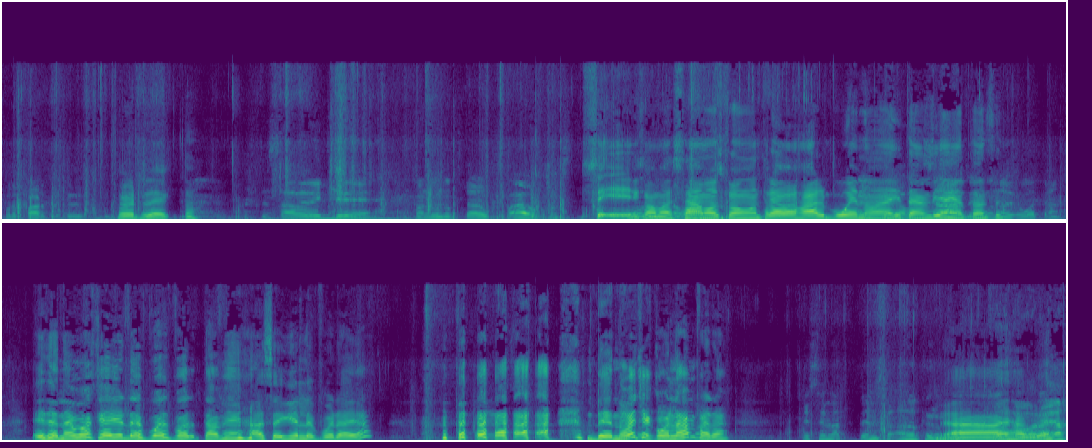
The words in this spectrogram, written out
Por parte. Correcto. Usted sabe de que cuando uno está ocupado. Pues, sí, como estamos con un trabajar bueno ahí también, entonces. y tenemos que ir después por, también a seguirle por allá. de noche con lámpara. Esa es la pensada, pero. Ay, a ver.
